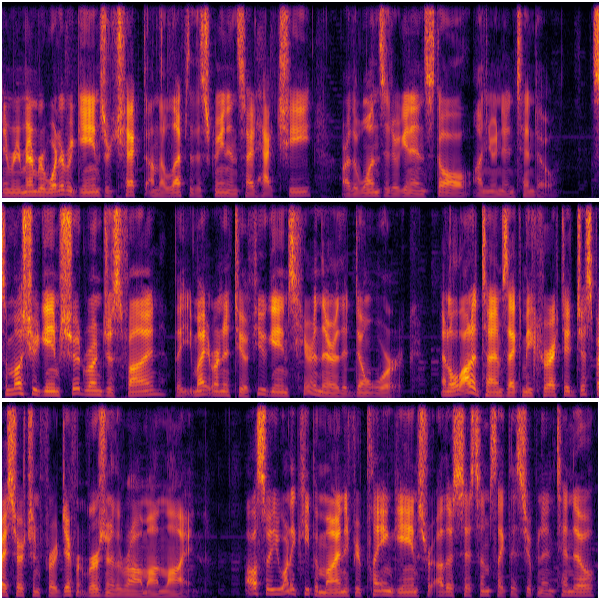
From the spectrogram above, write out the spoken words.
And remember, whatever games are checked on the left of the screen inside Hakchi are the ones that are going to install on your Nintendo. So most of your games should run just fine, but you might run into a few games here and there that don't work. And a lot of times that can be corrected just by searching for a different version of the ROM online. Also, you want to keep in mind if you're playing games for other systems like the Super Nintendo,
